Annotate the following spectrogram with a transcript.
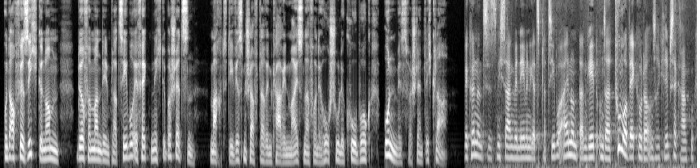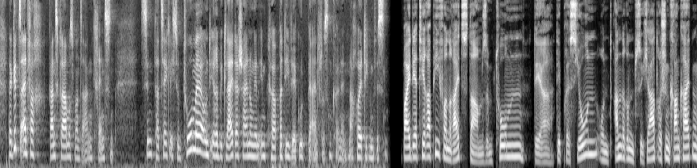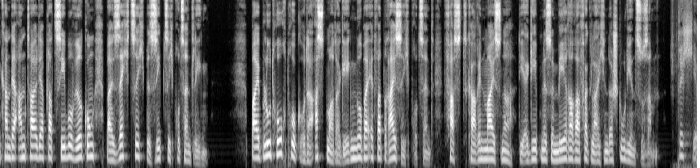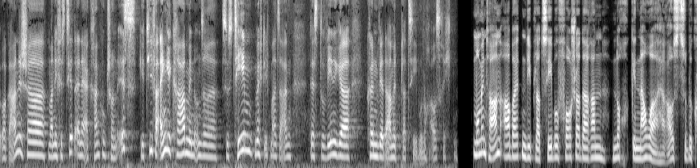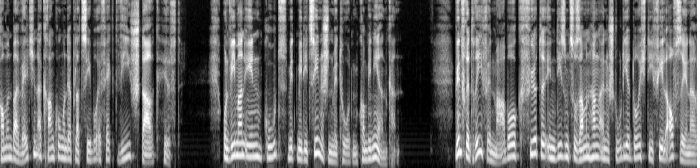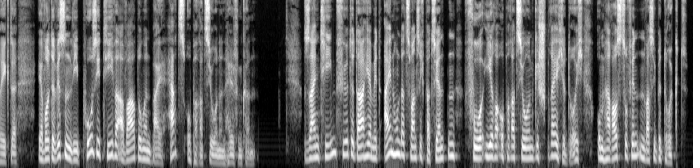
Und auch für sich genommen dürfe man den Placebo-Effekt nicht überschätzen, macht die Wissenschaftlerin Karin Meissner von der Hochschule Coburg unmissverständlich klar. Wir können uns jetzt nicht sagen, wir nehmen jetzt Placebo ein und dann geht unser Tumor weg oder unsere Krebserkrankung. Da gibt es einfach, ganz klar muss man sagen, Grenzen. sind tatsächlich Symptome und ihre Begleiterscheinungen im Körper, die wir gut beeinflussen können, nach heutigem Wissen. Bei der Therapie von Reizdarmsymptomen, der Depression und anderen psychiatrischen Krankheiten kann der Anteil der Placebo-Wirkung bei 60 bis 70 Prozent liegen. Bei Bluthochdruck oder Asthma dagegen nur bei etwa 30 Prozent, fasst Karin Meissner die Ergebnisse mehrerer vergleichender Studien zusammen. Sprich, je organischer manifestiert eine Erkrankung schon ist, je tiefer eingegraben in unser System, möchte ich mal sagen, desto weniger können wir damit Placebo noch ausrichten. Momentan arbeiten die Placebo-Forscher daran, noch genauer herauszubekommen, bei welchen Erkrankungen der Placebo-Effekt wie stark hilft und wie man ihn gut mit medizinischen Methoden kombinieren kann. Winfried Rief in Marburg führte in diesem Zusammenhang eine Studie durch, die viel Aufsehen erregte. Er wollte wissen, wie positive Erwartungen bei Herzoperationen helfen können. Sein Team führte daher mit 120 Patienten vor ihrer Operation Gespräche durch, um herauszufinden, was sie bedrückt.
